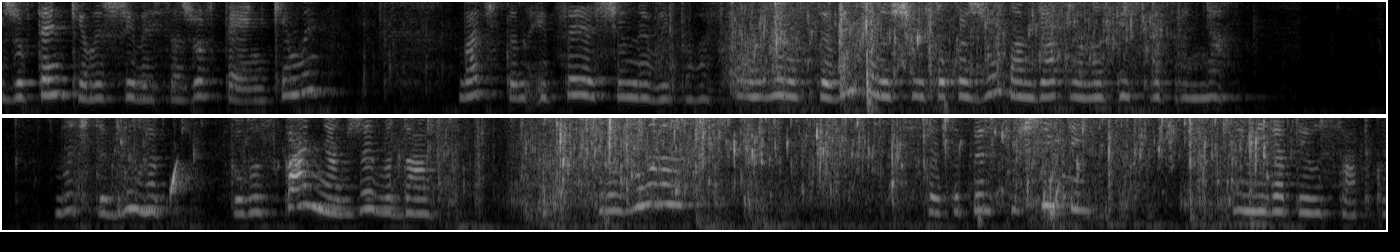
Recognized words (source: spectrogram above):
Жовтенькі лишилися жовтенькими. Бачите, і це я ще не виполоскала. Зараз все виполощу і покажу вам, як воно після прання. Бачите, друге полоскання, вже вода прозора. Все, тепер сушити і міряти усадку.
